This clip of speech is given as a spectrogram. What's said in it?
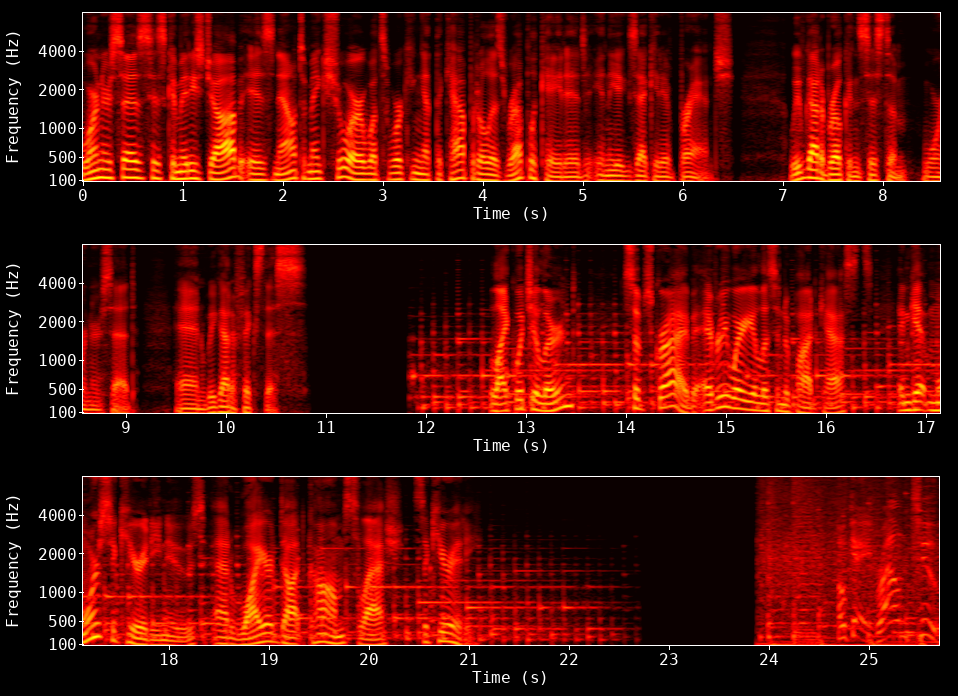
Warner says his committee's job is now to make sure what's working at the Capitol is replicated in the executive branch. We've got a broken system, Warner said, and we got to fix this. Like what you learned? Subscribe everywhere you listen to podcasts and get more security news at wired.com/security. Okay, round 2.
